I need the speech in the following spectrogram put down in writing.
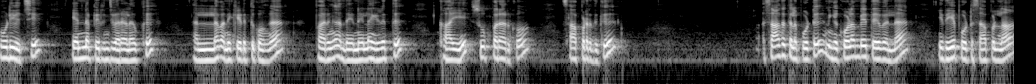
மூடி வச்சு எண்ணெய் பிரிஞ்சு வர அளவுக்கு நல்லா வதக்கி எடுத்துக்கோங்க. பாருங்கள் அந்த எண்ணெயெல்லாம் இழுத்து காய் சூப்பராக இருக்கும். சாப்பிட்றதுக்கு சாதத்தில் போட்டு நீங்கள் குழம்பே தேவையில்லை இதையே போட்டு சாப்பிட்லாம்.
